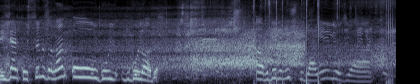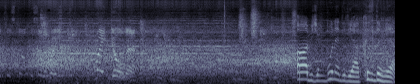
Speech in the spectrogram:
Beyler koşsanıza lan. Oo gol bu gol abi. Abi dedim 3 ya yeniliyoruz ya. Abicim bu nedir ya? Kızdım ya.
